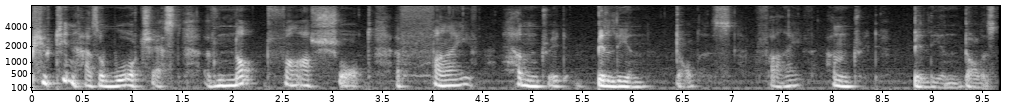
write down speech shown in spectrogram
Putin has a war chest of not far short of 500 billion dollars. 500 billion dollars.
